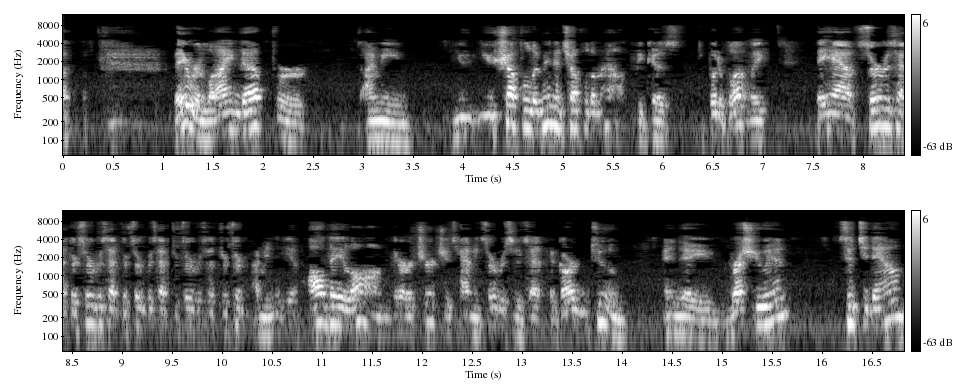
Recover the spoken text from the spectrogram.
they were lined up for, I mean, you, you shuffled them in and shuffled them out because, to put it bluntly, they have service after service after service after service after service. I mean, all day long, there are churches having services at the Garden Tomb, and they rush you in, sit you down,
